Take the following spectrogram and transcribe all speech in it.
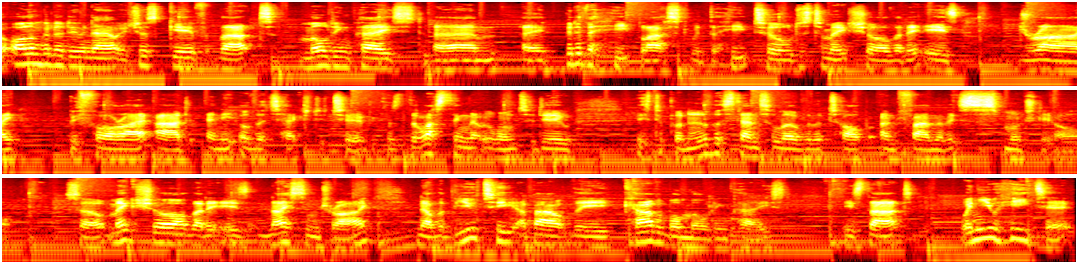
So all I'm going to do now is just give that moulding paste um, a bit of a heat blast with the heat tool just to make sure that it is dry before I add any other texture to it because the last thing that we want to do is to put another stencil over the top and find that it's smudged it all. So make sure that it is nice and dry. Now the beauty about the carvable moulding paste is that when you heat it,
